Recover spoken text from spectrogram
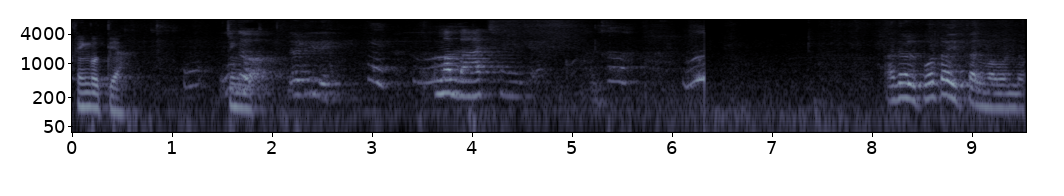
ಹೆಂಗೆ ಗೊತ್ತೀಯಾ ಹೆಂಗೆ ಅದ್ರಲ್ಲಿ ಫೋಟೋ ಇತ್ತಲ್ವಾ ಒಂದು?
